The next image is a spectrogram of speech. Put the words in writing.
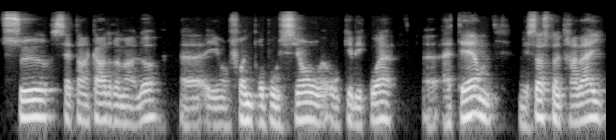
sur cet encadrement-là euh, et on fera une proposition aux Québécois à terme mais ça, c'est un travail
